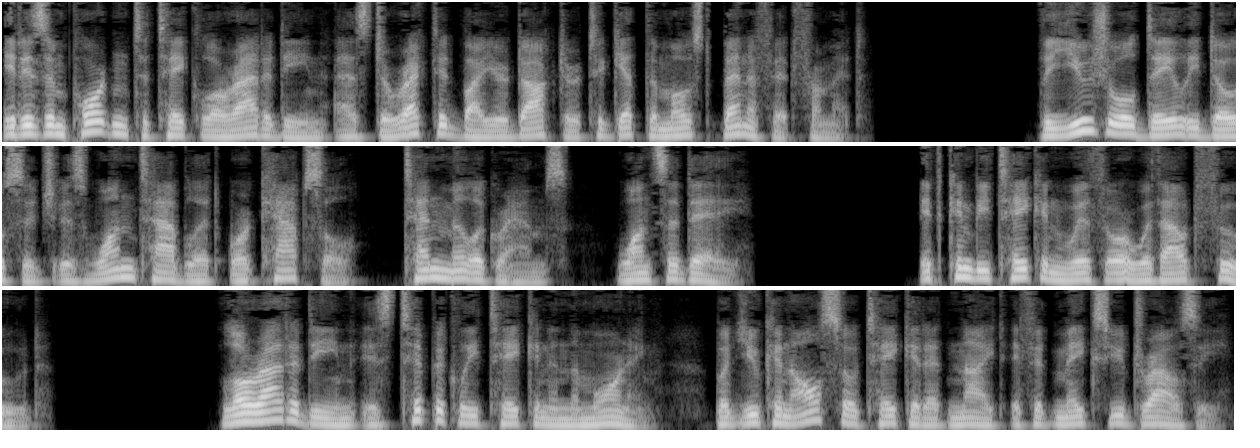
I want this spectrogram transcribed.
It is important to take loratadine as directed by your doctor to get the most benefit from it. The usual daily dosage is 1 tablet or capsule, 10 mg, once a day. It can be taken with or without food. Loratadine is typically taken in the morning, but you can also take it at night if it makes you drowsy.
